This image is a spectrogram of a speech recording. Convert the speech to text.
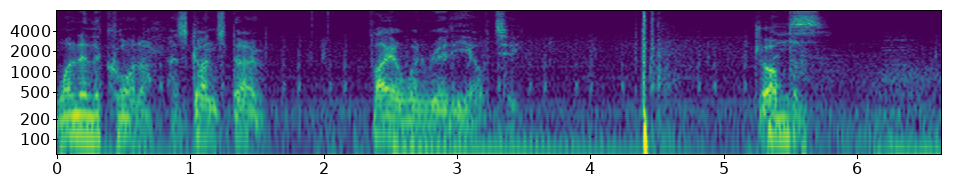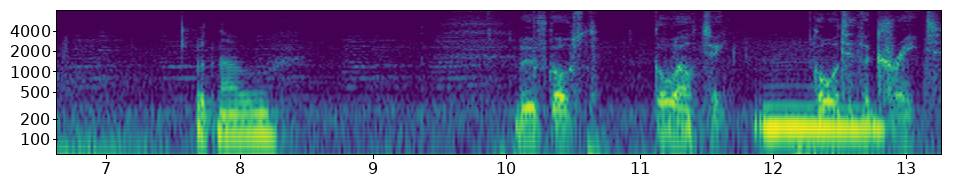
One in the corner. His gun's down. Fire when ready, LT. Drop them. nice. But now, Move, Ghost. Go, LT. Go to the crate.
